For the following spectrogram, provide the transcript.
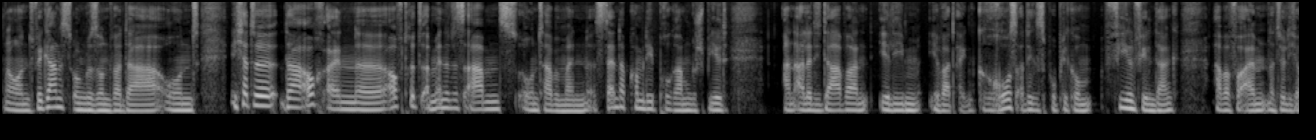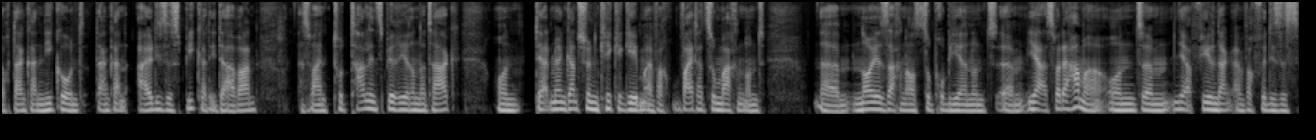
und vegan ist ungesund war da und ich hatte da auch einen äh, Auftritt am Ende des Abends und habe mein Stand-up-Comedy-Programm gespielt an alle, die da waren, ihr Lieben, ihr wart ein großartiges Publikum. Vielen, vielen Dank. Aber vor allem natürlich auch Dank an Nico und Dank an all diese Speaker, die da waren. Es war ein total inspirierender Tag und der hat mir einen ganz schönen Kick gegeben, einfach weiterzumachen und ähm, neue Sachen auszuprobieren. Und ähm, ja, es war der Hammer. Und ähm, ja, vielen Dank einfach für dieses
